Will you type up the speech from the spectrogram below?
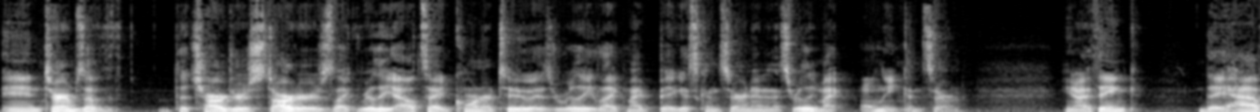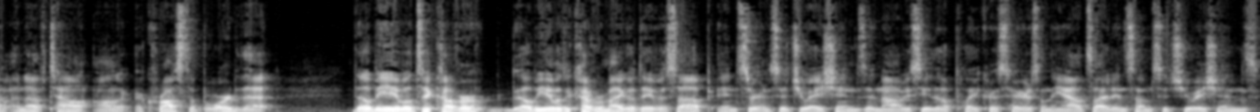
in terms of the Chargers starters, like really outside corner two is really like my biggest concern, and it's really my only concern. You know, I think they have enough talent on, across the board that they'll be able to cover. They'll be able to cover Michael Davis up in certain situations, and obviously they'll play Chris Harris on the outside in some situations.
